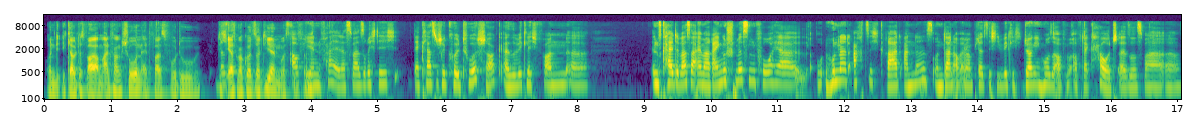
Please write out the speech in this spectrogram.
Und ich glaube, das war am Anfang schon etwas, wo du dich erstmal kurz sortieren musstest. Auf oder? jeden Fall. Das war so richtig der klassische Kulturschock, also wirklich von äh, ins kalte Wasser einmal reingeschmissen, vorher 180 Grad anders und dann auf einmal plötzlich die wirklich Jogginghose auf, auf der Couch. Also es war, äh,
